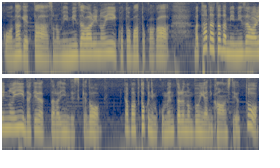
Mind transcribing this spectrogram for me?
こう投げたその耳障りのいい言葉とかが、まあ、ただただ耳障りのいいだけだったらいいんですけどやっぱ特にこうメンタルの分野に関して言うと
